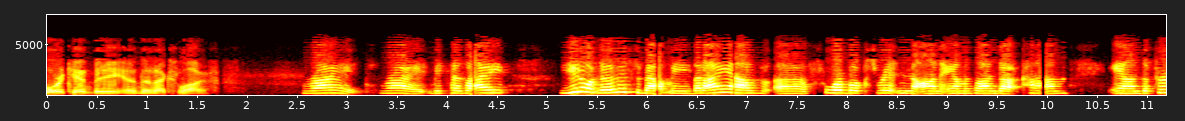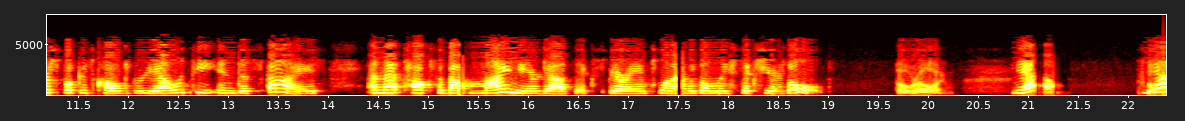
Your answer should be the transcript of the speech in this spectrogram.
or it can be in the next life. Right, right. Because I, you don't know this about me, but I have uh, four books written on Amazon.com, and the first book is called Reality in Disguise, and that talks about my near-death experience when I was only six years old. Oh, really? Yeah. So yeah,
